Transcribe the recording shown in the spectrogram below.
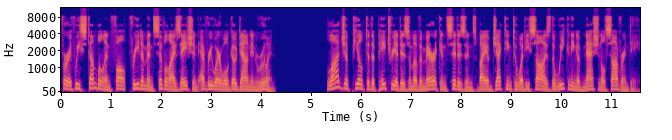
For if we stumble and fall, freedom and civilization everywhere will go down in ruin. Lodge appealed to the patriotism of American citizens by objecting to what he saw as the weakening of national sovereignty.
